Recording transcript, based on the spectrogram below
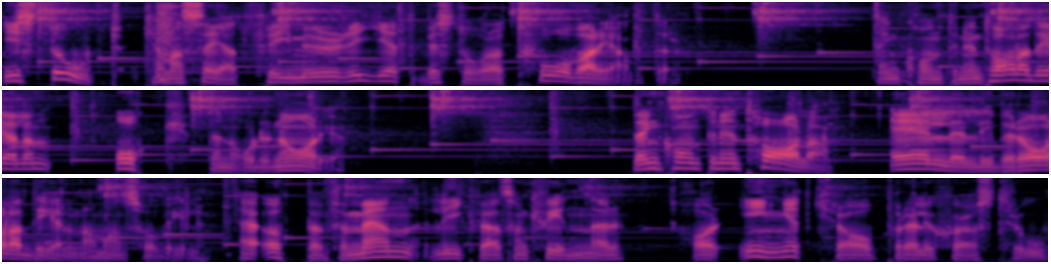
I stort kan man säga att frimureriet består av två varianter. Den kontinentala delen och den ordinarie. Den kontinentala, eller liberala delen om man så vill, är öppen för män likväl som kvinnor, har inget krav på religiös tro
